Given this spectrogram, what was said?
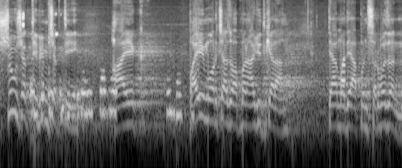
शिवशक्ती भीमशक्ती हा एक पायी मोर्चा जो आपण आयोजित केला त्यामध्ये आपण सर्वजण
